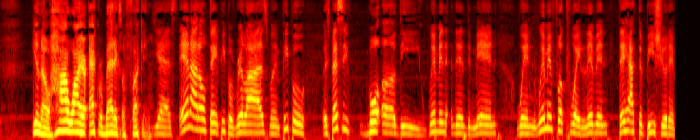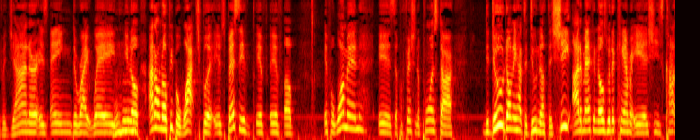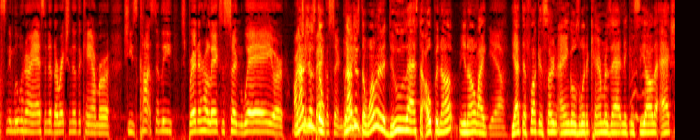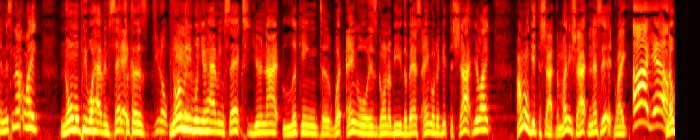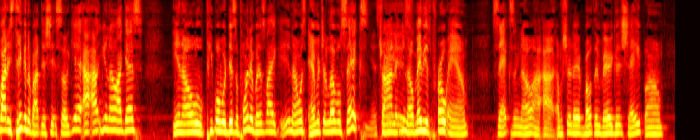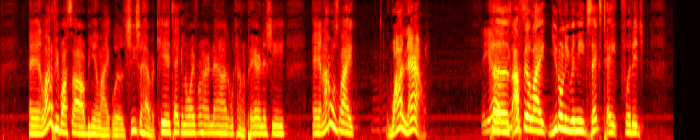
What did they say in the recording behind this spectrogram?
you know, high wire acrobatics of fucking. Yes, and I don't think people realize when people, especially more of the women than the men, when women fuck for a living, they have to be sure their vagina is aimed the right way. You know, I don't know if people watch, but especially if if if a if a woman is a professional porn star, the dude don't even have to do nothing. She automatically knows where the camera is. She's constantly moving her ass in the direction of the camera. She's constantly spreading her legs a certain way or arching her back a certain way. not just the woman, the dude has to open up, you know, like, Yeah. you have to fucking certain angles where the camera's at and they can see all the action. It's not like normal people having sex, Sex, because 'cause you don't normally when you're having sex, you're not looking to what angle is going to be the best angle to get the shot. You're like, I'm to get the shot, the money shot, and that's it. Like, ah, yeah. nobody's thinking about this shit. So yeah, I, I, you know, I guess, you know, people were disappointed, but it's like, you know, it's amateur level sex. Yes, trying to, you know, maybe it's pro am sex, you know, I, I, I'm sure they're both in very good shape. Um, and a lot of people I saw being like, well, she should have a kid taken away from her now. What kind of parent is she? And I was like, why now? Yeah, Cause you I feel like you don't even need sex tape footage.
